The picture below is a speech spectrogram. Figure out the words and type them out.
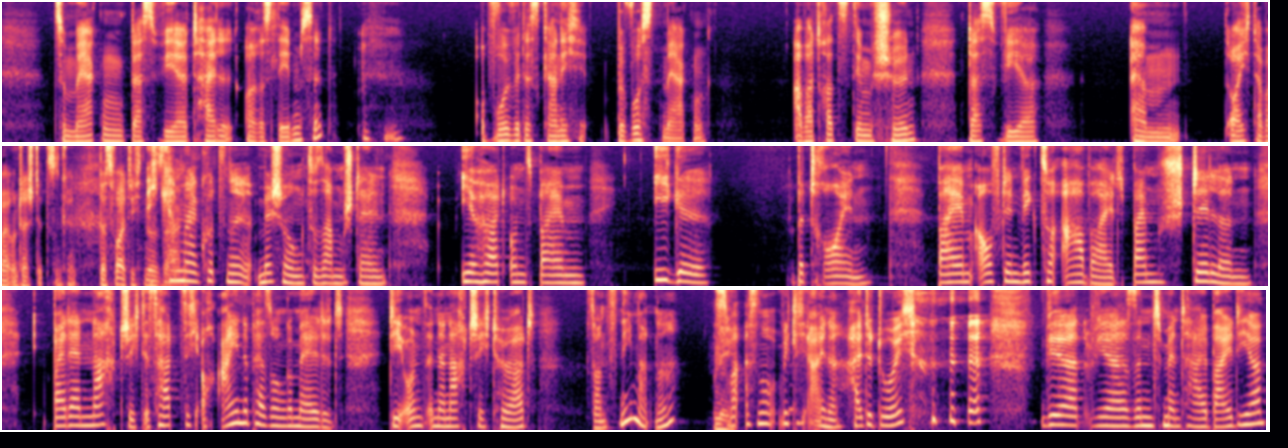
zu merken, dass wir Teil eures Lebens sind, obwohl wir das gar nicht bewusst merken. Aber trotzdem schön, dass wir ähm, euch dabei unterstützen können. Das wollte ich nur Ich sagen. kann mal kurz eine Mischung zusammenstellen. Ihr hört uns beim Igel betreuen, beim Auf den Weg zur Arbeit, beim Stillen, bei der Nachtschicht. Es hat sich auch eine Person gemeldet, die uns in der Nachtschicht hört. Sonst niemand, ne? Es Nee. war ist nur wirklich eine. Haltet durch. wir, wir sind mental bei dir.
